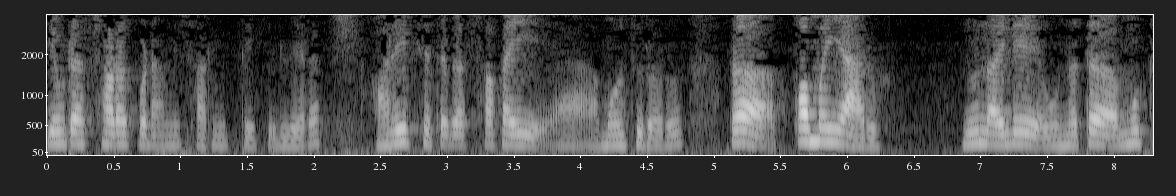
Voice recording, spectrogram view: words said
एउटा सड़क बनाउने श्रमिकदेखि लिएर हरेक क्षेत्रका सफाई मजदुरहरू र कमैयाहरू जुन अहिले हुन त मुक्त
